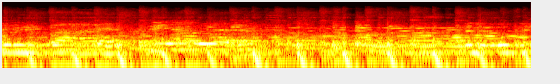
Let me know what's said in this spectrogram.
sacrifice the other.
